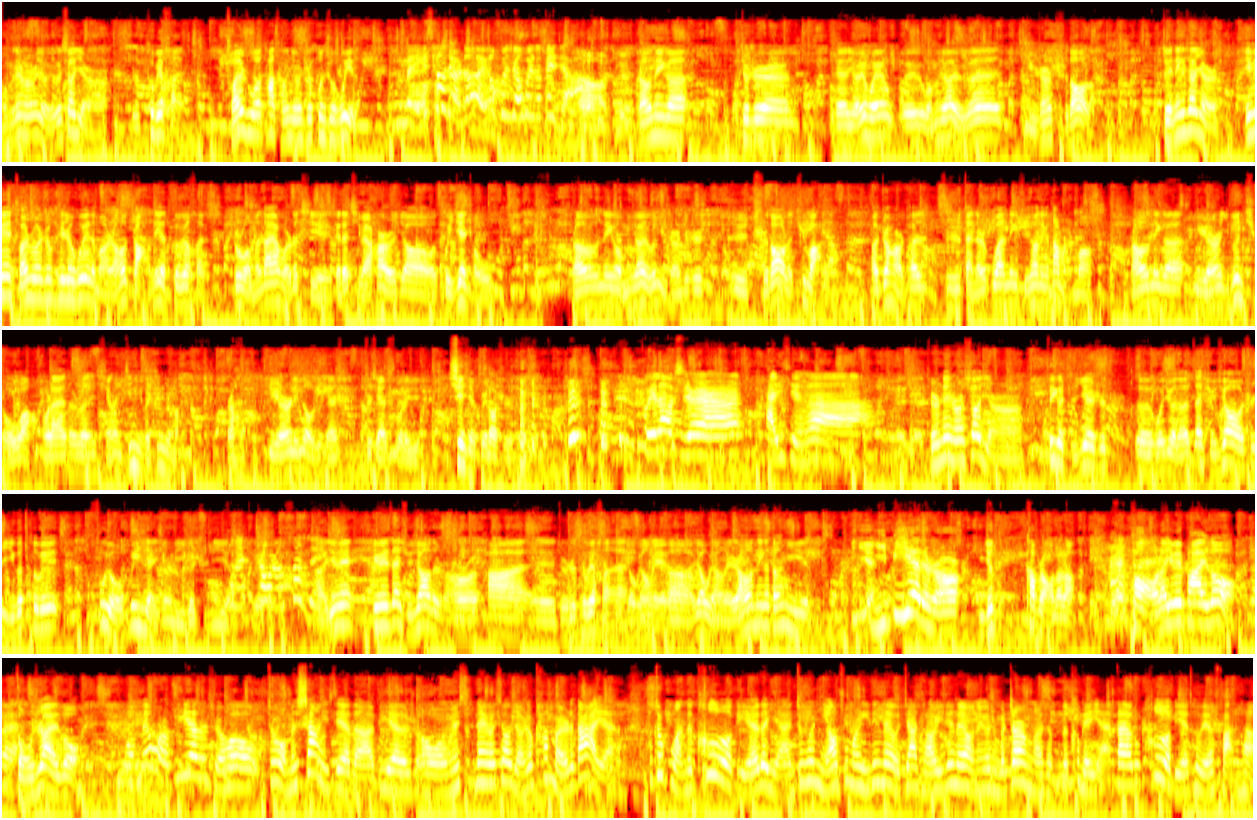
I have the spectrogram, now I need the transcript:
我们那时候有一个校警，就是特别狠，传说他曾经是混社会的 每个校警都有一个混社会的背景。啊。然后那个就是呃有一回呃我们学校有一个女生迟到了，对那个校警。因为传说是黑社会的嘛，然后长得也特别狠，就是我们大家伙都起给他起外号叫“鬼见愁”。然后那个我们学校有个女生就是呃迟到了，去晚了，啊正好她就是在那儿关那个学校那个大门嘛，然后那个女人一顿求啊，后来她说行，你进去吧，进去吧。然后女人临走之前之前说了一句谢谢鬼老师，鬼老师还行啊，就是那时候校警这个职业是。呃，我觉得在学校是一个特别富有危险性的一个职业，特别招人恨的啊。因为因为在学校的时候，他呃就是特别狠，耀武扬威的啊、耀武扬威。然后那个等你毕业一毕业的时候，你就看不着他了，跑了，因为怕挨揍，对总是挨揍。我们那会儿毕业的时候，就是我们上一届的毕业的时候，我们那个校警就看门的大爷，他就管的特别的严，就说你要出门一定得有假条，一定得有那个什么证啊什么的，特别严，大家都特别特别烦他。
